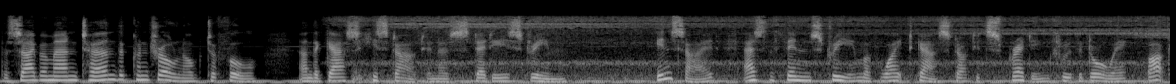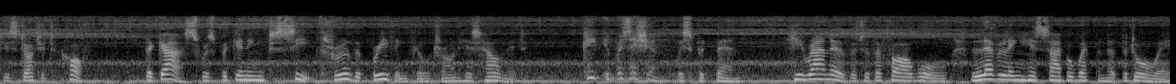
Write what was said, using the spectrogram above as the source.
The Cyberman turned the control knob to full, and the gas hissed out in a steady stream. Inside, as the thin stream of white gas started spreading through the doorway, Barclay started to cough. The gas was beginning to seep through the breathing filter on his helmet. Keep your position, whispered Ben. He ran over to the far wall, levelling his cyber weapon at the doorway.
